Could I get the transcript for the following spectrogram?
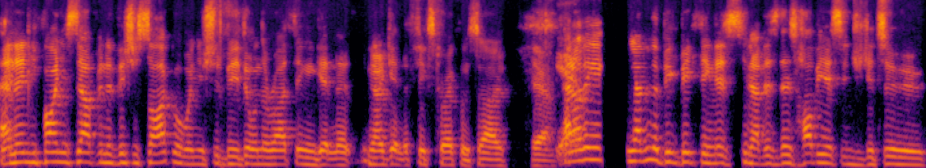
and then you find yourself in a vicious cycle when you should be doing the right thing and getting it, you know, getting it fixed correctly. So, yeah. yeah and I think, you know, I think the big, big thing is, you know, there's there's hobbyists in jiu-jitsu who, you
